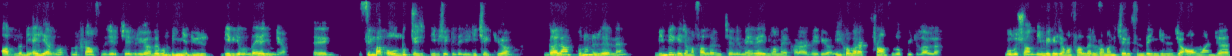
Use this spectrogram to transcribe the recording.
adlı bir el yazmasını Fransızca'ya çeviriyor ve bunu 1701 yılında yayınlıyor. E, Simbat oldukça ciddi bir şekilde ilgi çekiyor. Galant bunun üzerine Binbir Gece masallarını çevirmeye ve yayınlamaya karar veriyor. İlk olarak Fransız okuyucularla buluşan Binbir Gece masalları zaman içerisinde İngilizce, Almanca,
